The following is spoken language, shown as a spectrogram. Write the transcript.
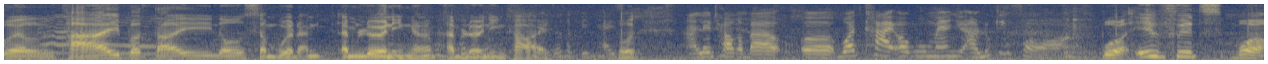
well Thai, but I know some word. I'm I'm learning. Huh? I'm learning Thai. เดี๋ยวจะสปีกไทย But- อ่ะ let's talk about uh, what kind of woman you are looking for Well, if it's well,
